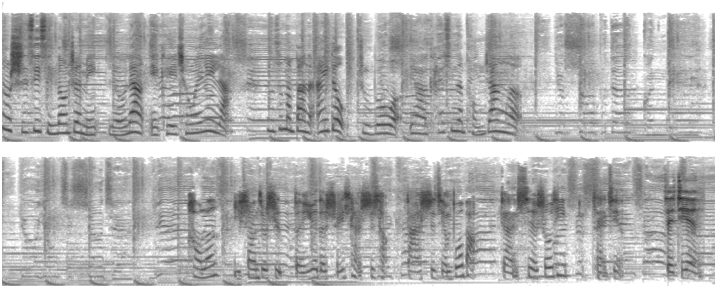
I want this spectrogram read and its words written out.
用实际行动证明流量也可以成为力量。有这么棒的爱豆主播，我又要开心的膨胀了。好了，以上就是本月的水产市场大事件播报，感谢收听，再见，再见。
